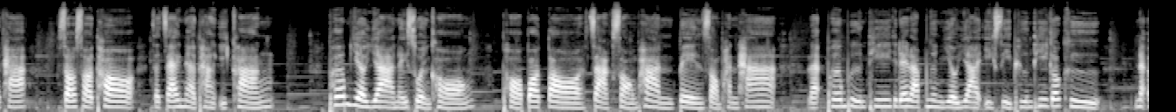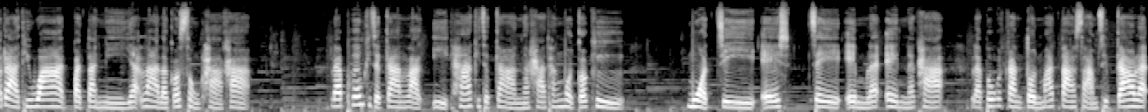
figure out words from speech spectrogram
นะคะ สสท จะแจ้งแนวทางอีกครั้ง เพิ่มเยียวยาในส่วนของผอปอตอจาก 2,000 เป็น 2,500 และเพิ่มพื้นที่ที่ได้รับเงินเยียวยาอีก 4 พื้นที่ก็คือนราธิวาส ปัตตานี ยะลา แล้วก็สงขลาค่ะ และเพิ่มกิจการหลักอีก 5 กิจการนะคะ ทั้งหมดก็คือ หมวด G H J M และ N นะคะ และผู้ประกันตนมาตรา 39 และ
